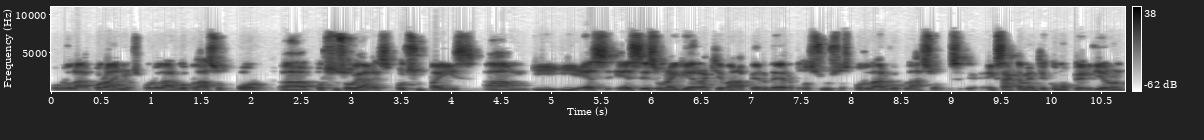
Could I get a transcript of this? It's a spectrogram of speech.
por, la, por años, por largo plazo, por, ah, por sus hogares, por su país. y, y es, esa es una guerra que van a perder los rusos por largo plazo, exactamente como perdieron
